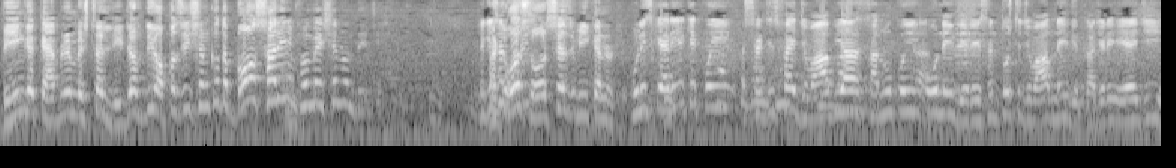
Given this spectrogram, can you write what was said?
being a cabinet minister leader of the opposition ਕੋ ਤਾਂ ਬਹੁਤ ਸਾਰੀ ਇਨਫੋਰਮੇਸ਼ਨ ਹੁੰਦੀ ਜੀ ਲੇਕਿਨ ਸਰ ਉਹ ਸੋਰਸਸ ਵੀ ਕੈਨੋਟ ਪੁਲਿਸ ਕਹਿ ਰਹੀ ਹੈ ਕਿ ਕੋਈ ਸੈਟੀਸਫਾਈ ਜਵਾਬ ਜਾਂ ਸਾਨੂੰ ਕੋਈ ਉਹ ਨਹੀਂ ਦੇ ਰਹੇ ਸੰਤੁਸ਼ਟ ਜਵਾਬ ਨਹੀਂ ਦਿੱਤਾ ਜਿਹੜੇ ਏਆਈਜੀ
